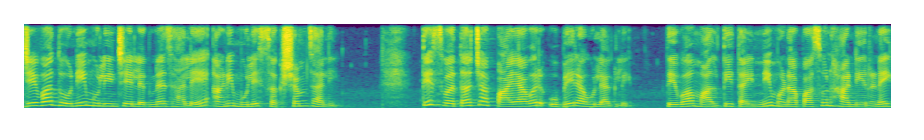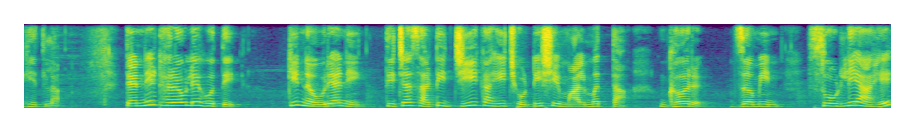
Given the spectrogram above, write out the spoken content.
जेव्हा दोन्ही मुलींचे लग्न झाले आणि मुले सक्षम झाली ते स्वतःच्या पायावर उभे राहू लागले. तेव्हा मालतीताईंनी मनापासून हा निर्णय घेतला. त्यांनी ठरवले होते की नवऱ्याने तिच्यासाठी जी काही छोटीशी मालमत्ता घर जमीन सोडली आहे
